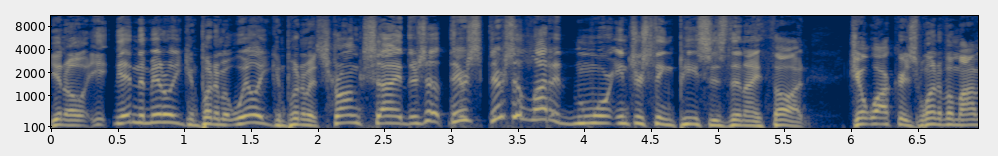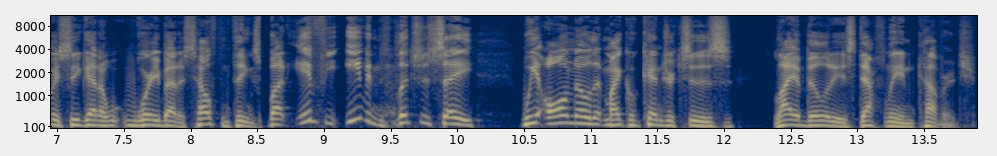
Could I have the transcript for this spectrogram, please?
you know, in the middle, you can put him at will, you can put him at strong side. There's a there's there's a lot of more interesting pieces than I thought. Joe Walker is one of them. Obviously, you got to worry about his health and things. But if even let's just say we all know that Mychal Kendricks' liability is definitely in coverage,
